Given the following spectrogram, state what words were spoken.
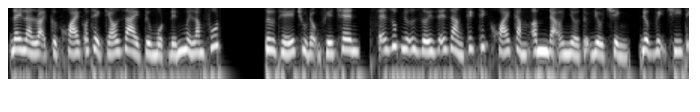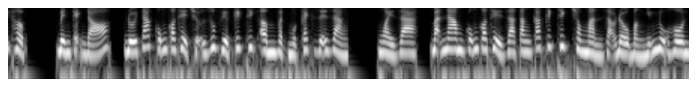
Đây là loại cực khoái có thể kéo dài từ 1 đến 15 phút. Tư thế chủ động phía trên sẽ giúp nữ giới dễ dàng kích thích khoái cảm âm đạo nhờ tự điều chỉnh được vị trí thích hợp. Bên cạnh đó, đối tác cũng có thể trợ giúp việc kích thích âm vật một cách dễ dàng. Ngoài ra, bạn nam cũng có thể gia tăng các kích thích trong màn dạo đầu bằng những nụ hôn,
